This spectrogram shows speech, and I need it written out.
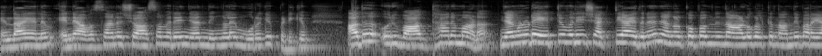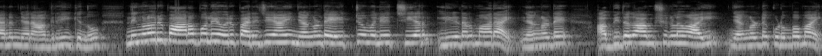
എന്തായാലും എന്റെ അവസാന ശ്വാസം വരെ ഞാൻ നിങ്ങളെ മുറുകെ പിടിക്കും. അത് ഒരു വാഗ്ദാനമാണ്. ഞങ്ങളുടെ ഏറ്റവും വലിയ ശക്തിയായതിന് ഞങ്ങൾക്കൊപ്പം നിന്ന ആളുകൾക്ക് നന്ദി പറയാനും ഞാൻ ആഗ്രഹിക്കുന്നു. നിങ്ങളൊരു പാറ പോലെ ഒരു പരിചയമായി ഞങ്ങളുടെ ഏറ്റവും വലിയ ചിയർ ലീഡർമാരായി ഞങ്ങളുടെ അഭിതകാംക്ഷികളുമായി ഞങ്ങളുടെ കുടുംബമായി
